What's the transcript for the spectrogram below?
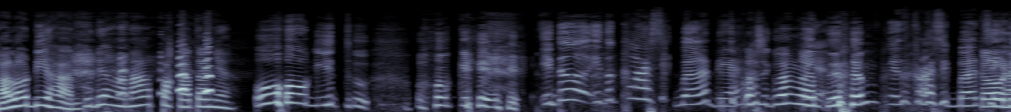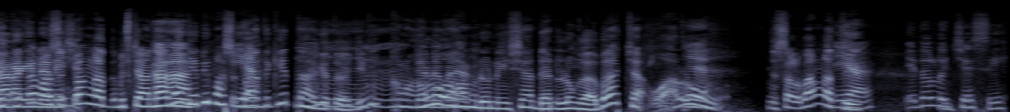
kalau dia hantu dia nggak napak katanya oh gitu oke itu itu klasik banget ya itu klasik banget Iya. ya kan itu klasik banget kalau di orang kita masuk Indonesia banget bercandanya Ah, jadi masuk iya. kita gitu Mm, jadi kalau lu orang Indonesia dan lu nggak baca wah lu Iya. nyesel banget sih Iya, itu lucu sih,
